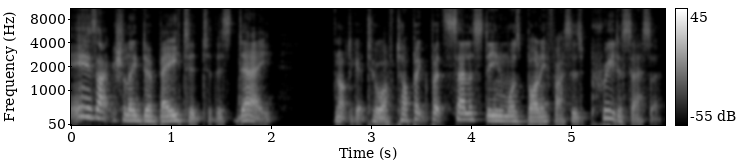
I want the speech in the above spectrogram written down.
is actually debated to this day. Not to get too off topic, but Celestine was Boniface's predecessor,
